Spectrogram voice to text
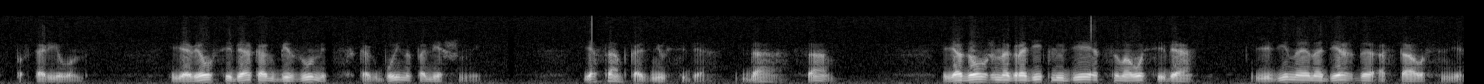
— повторил он. «Я вел себя как безумец, как буйно помешанный. Я сам казню себя, да, сам. Я должен наградить людей от самого себя. Единая надежда осталась мне.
